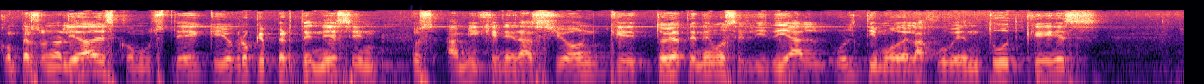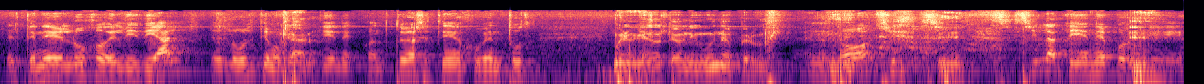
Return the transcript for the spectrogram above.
con personalidades como usted, que yo creo que pertenecen pues, a mi generación, que todavía tenemos el ideal último de la juventud, que es el tener el lujo del ideal, es lo último claro. que se tiene cuando todavía se tiene juventud. Bueno, ya no tengo ninguna, pero... No, sí, sí. sí la tiene porque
